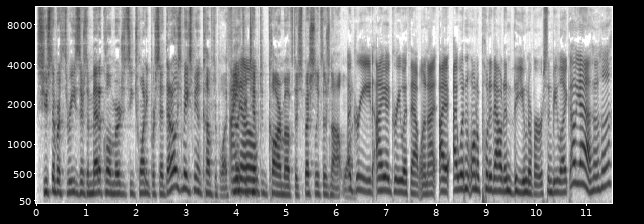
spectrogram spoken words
Excuse number three is there's a medical emergency. Twenty percent. That always makes me uncomfortable. I feel I like you're tempting karma, if there's, especially if there's not one. Agreed. I agree with that one. I, I, I wouldn't want to put it out into the universe and be like, oh yeah, uh huh,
